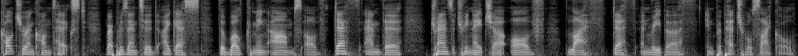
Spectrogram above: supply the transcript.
culture and context represented, I guess, the welcoming arms of death and the transitory nature of life, death, and rebirth in perpetual cycle.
